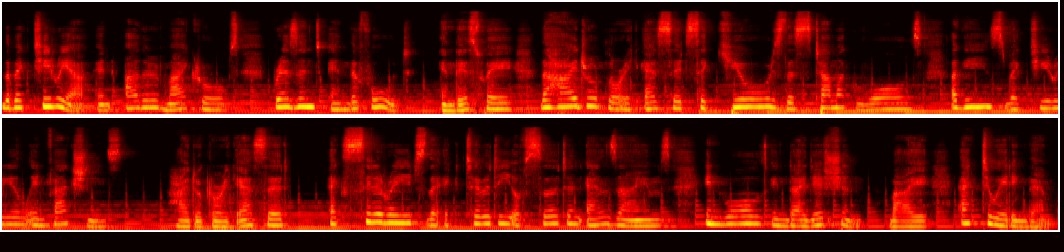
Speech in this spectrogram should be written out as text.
the bacteria and other microbes present in the food. In this way, the hydrochloric acid secures the stomach walls against bacterial infections. Hydrochloric acid accelerates the activity of certain enzymes involved in digestion by activating them.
